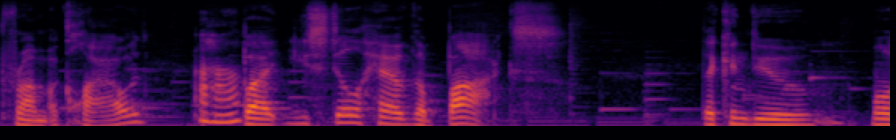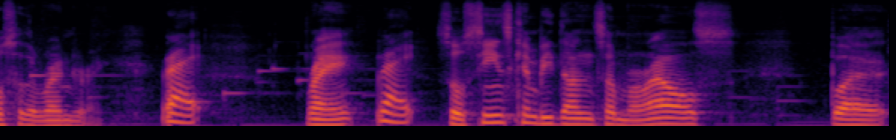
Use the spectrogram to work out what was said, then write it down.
from a cloud, Uh huh. but you still have the box that can do most of the rendering, Right. right? Right. So scenes can be done somewhere else, but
